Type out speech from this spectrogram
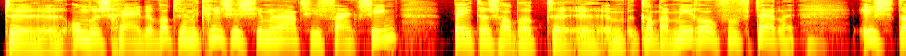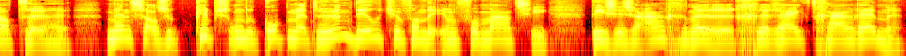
te onderscheiden. Wat we in de crisissimulaties vaak zien Peter zal dat, uh, kan daar meer over vertellen. Is dat uh, mensen als een kip zonder kop met hun deeltje van de informatie die ze is aangereikt gaan rennen.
